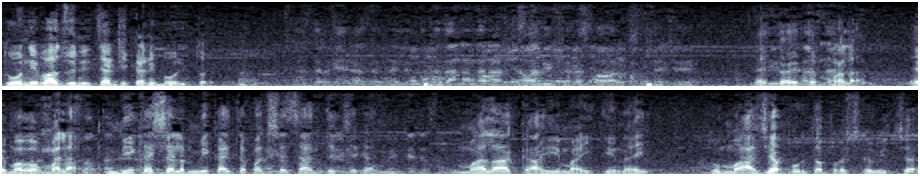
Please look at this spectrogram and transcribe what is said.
दोन्ही बाजूनी त्या ठिकाणी बोलतोय. राष्ट्रवादी शरद पवार पक्षाचे. नाही तर- मला ए बाबा मला मी कशाला मी काय त्या पक्षाचा अध्यक्ष का मला काही माहिती नाही. तू माझ्या पुरतं प्रश्न विचार.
